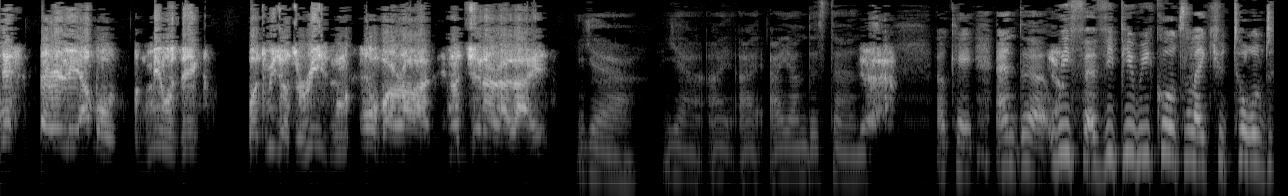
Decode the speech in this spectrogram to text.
necessarily about music, but we just reason overall, you know, generalize. Yeah. Yeah. I I I understand. Yeah. Okay, and uh, with uh, VP Records, like you told,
